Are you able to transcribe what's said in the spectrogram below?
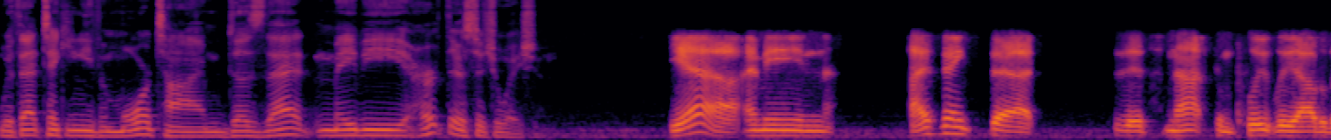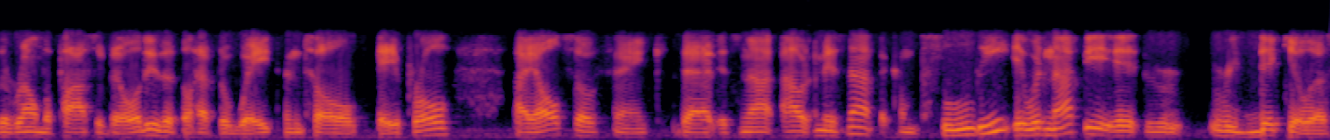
with that taking even more time, does that maybe hurt their situation? Yeah, I mean, I think that it's not completely out of the realm of possibility that they'll have to wait until April. I also think that it's not out. I mean, it's not a complete. It would not be ridiculous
